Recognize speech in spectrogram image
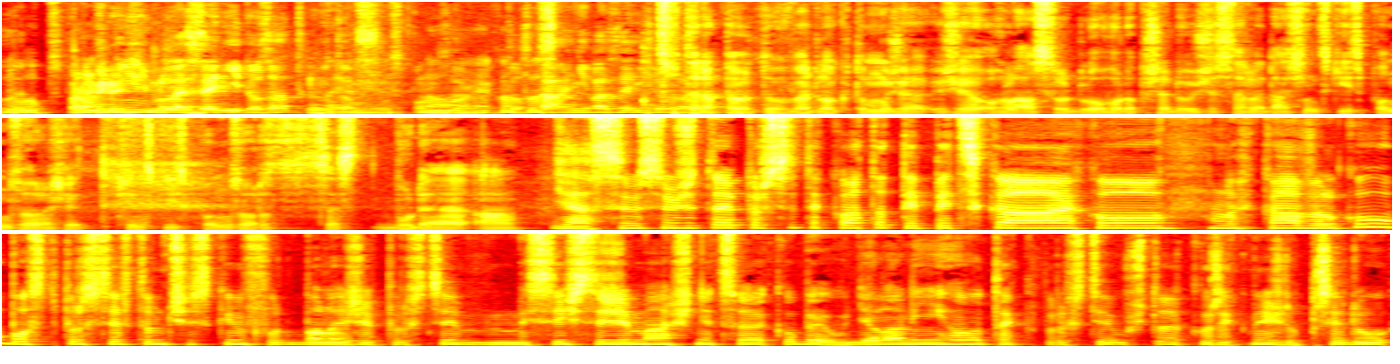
no, s prominutím lezení do zadku no, tomu sponzoru. No, jako Totální to... lezení A co teda Peltu vedlo k tomu, že, že ohlásil dlouho dopředu, že se hledá čínský sponzor a že čínský sponzor se bude a... Já si myslím, že to je prostě taková ta typická jako lehká velkoubost prostě v tom českém fotbale, že prostě myslíš si, že máš něco jakoby udělaného, tak prostě už to jako řekneš dopředu.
